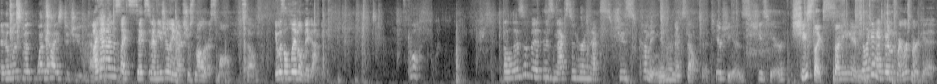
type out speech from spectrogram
And Elizabeth, what Yep. size did you have? I had on the size six, and I'm usually an extra small or a small. So it was a little big on me. Cool. Elizabeth is next in her next. She's coming in her next outfit. Here she is. She's here. She's like sunny and. I and feel like I need to go to the farmer's market.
